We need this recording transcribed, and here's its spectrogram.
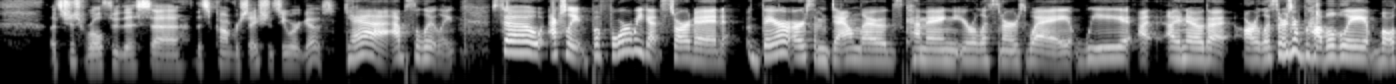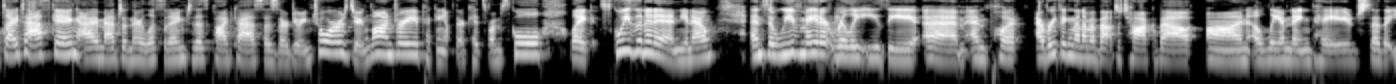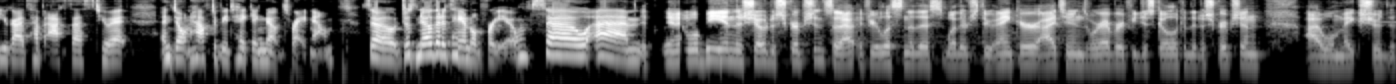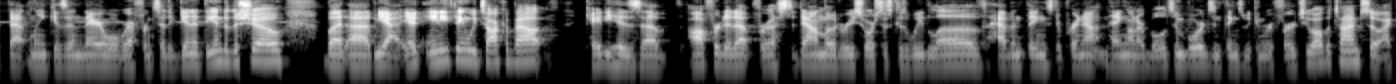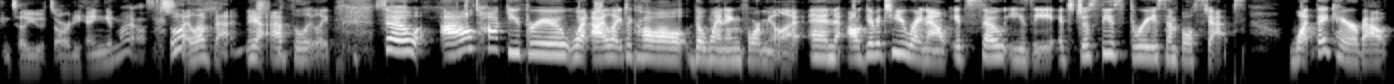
let's just roll through this uh, this conversation, see where it goes. Yeah, absolutely. So, actually, before we get started, there are some downloads coming your listeners' way. We, I, I know that our listeners are probably multitasking. I imagine they're listening to this podcast as they're doing chores, doing laundry, picking up their kids from school, like squeezing it in, you know. And so we've made it mm-hmm. really easy um, and put everything that I'm about to talk about on a landing page so that you guys have access to it and don't have to be taking taking notes right now. So just know that it's handled for you. So, um, it, and it will be in the show description. So if you're listening to this, whether it's through Anchor, iTunes, wherever, if you just go look at the description, I will make sure that that link is in there. We'll reference it again at the end of the show. But um, yeah, anything we talk about, Katie has uh, offered it up for us to download resources because we love having things to print out and hang on our bulletin boards and things we can refer to all the time. So I can tell you it's already hanging in my office. Oh, I love that. Yeah, absolutely. so I'll talk you through what I like to call the winning formula. And I'll give it to you right now. It's so easy. It's just these three simple steps what they care about,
